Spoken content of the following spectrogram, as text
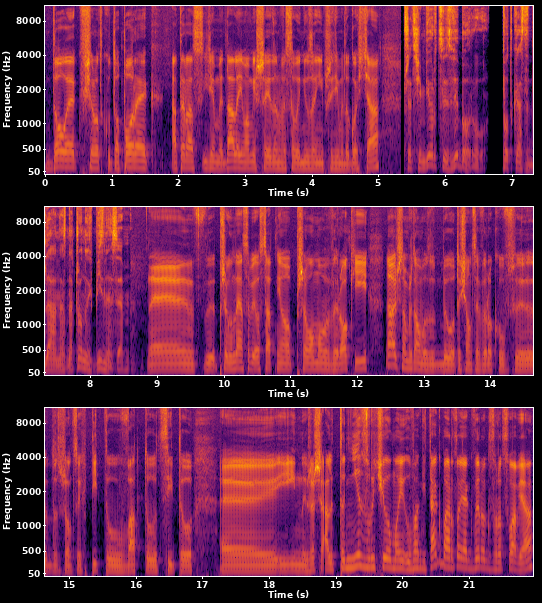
dołek, w środku toporek, a teraz idziemy dalej. Mam jeszcze jeden wesoły news, zanim przejdziemy do gościa. Przedsiębiorcy z wyboru. Podcast dla naznaczonych biznesem. W- przeglądałem sobie ostatnio przełomowe wyroki. No, zresztą że tam było tysiące wyroków e, dotyczących PIT-u, VAT-u, CIT-u e, i innych rzeczy, ale to nie zwróciło mojej uwagi tak bardzo jak wyrok z Wrocławia,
